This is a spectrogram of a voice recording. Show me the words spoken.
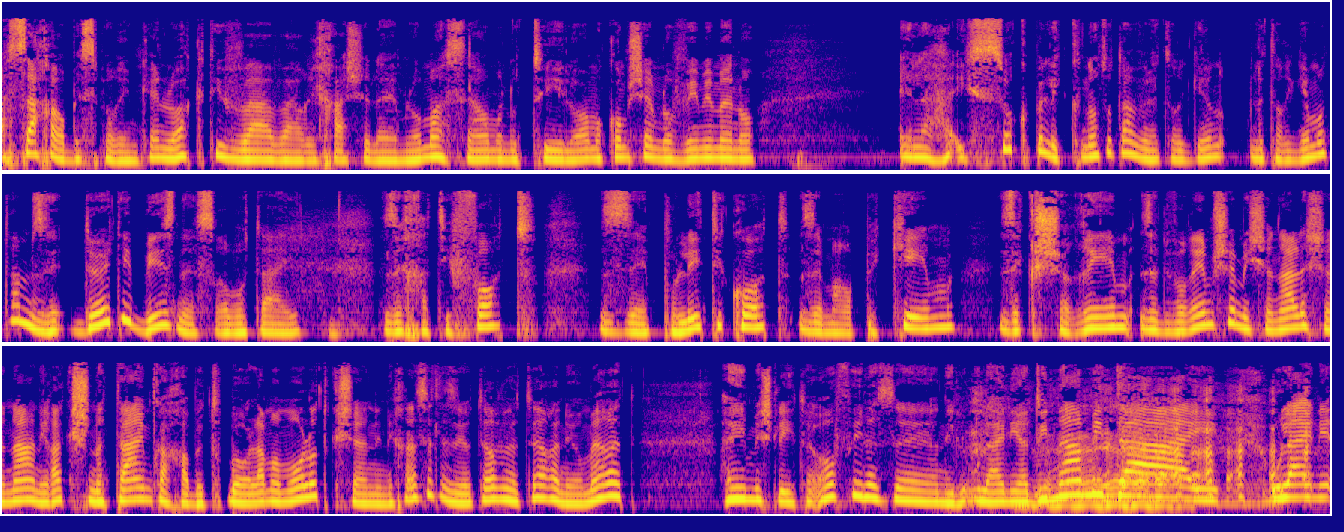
הסחר בספרים, כן? לא הכתיבה והעריכה שלהם, לא מעשה האמנותי, לא המקום שהם נובעים ממנו, אלא העיסוק בלקנות אותם ולתרגם לתרגם אותם זה dirty business, רבותיי. זה חטיפות, זה פוליטיקות, זה מרפקים, זה קשרים, זה דברים שמשנה לשנה, אני רק שנתיים ככה בעולם המולות, כשאני נכנסת לזה יותר ויותר, אני אומרת, האם יש לי את האופי לזה? אני, אולי אני עדינה מדי, אולי אני,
